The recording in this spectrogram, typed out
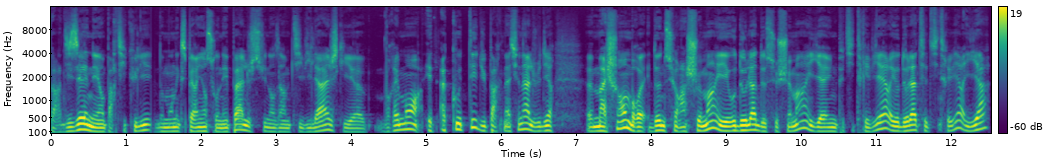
par dizaines, et en particulier dans mon expérience au Népal, je suis dans un petit village qui euh, vraiment est à côté du parc national. Je veux dire, euh, ma chambre donne sur un chemin, et au-delà de ce chemin, il y a une petite rivière, et au-delà de cette petite rivière, il y a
